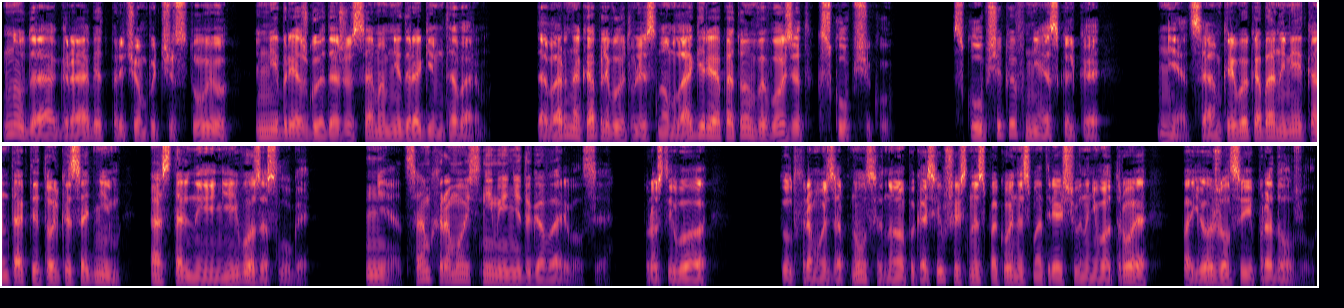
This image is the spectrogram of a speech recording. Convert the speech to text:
Ну да, грабят, причем подчистую, не брезгуя даже самым недорогим товаром. Товар накапливают в лесном лагере, а потом вывозят к скупщику. Скупщиков несколько. Нет, сам Кривой Кабан имеет контакты только с одним, а остальные не его заслуга. Нет, сам Хромой с ними не договаривался. Просто его... Тут Хромой запнулся, но, покосившись на спокойно смотрящего на него Троя, поежился и продолжил.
